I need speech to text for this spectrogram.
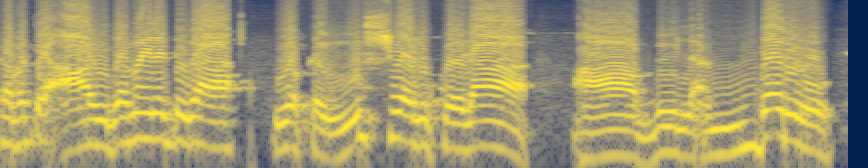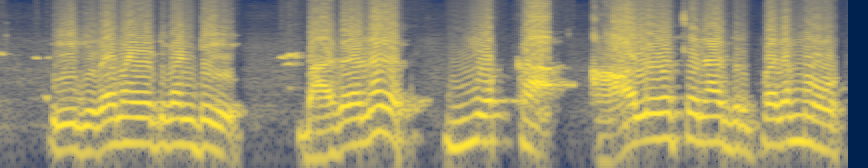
కాబట్టి ఆ విధమైనట్టుగా ఈ యొక్క ఈశ్వరుడు కూడా ఆ వీళ్ళందరూ ఈ విధమైనటువంటి బాధలో ఈ యొక్క ఆలోచన దృక్పథము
